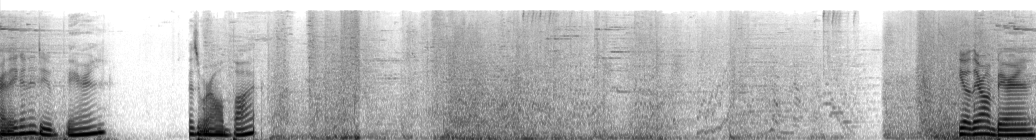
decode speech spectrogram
Are they gonna do Baron? Because we're all bought. Yo, they're on Baron.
